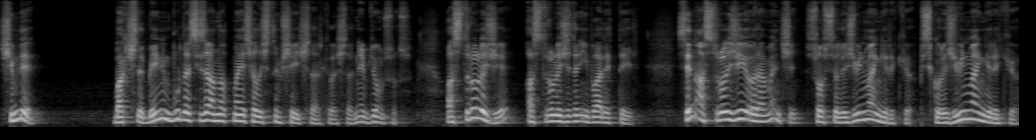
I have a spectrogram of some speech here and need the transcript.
Şimdi bak işte benim burada size anlatmaya çalıştığım şey işte arkadaşlar ne biliyor musunuz? Astroloji astrolojiden ibaret değil. Senin astrolojiyi öğrenmen için sosyoloji bilmen gerekiyor. Psikoloji bilmen gerekiyor.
